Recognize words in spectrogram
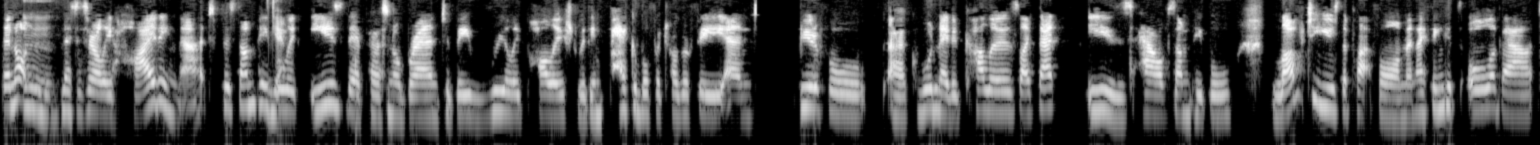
They're not mm. necessarily hiding that. For some people, yeah. it is their personal brand to be really polished with impeccable photography and beautiful uh, coordinated colors. Like that is how some people love to use the platform. And I think it's all about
